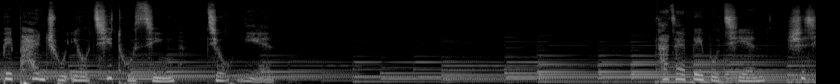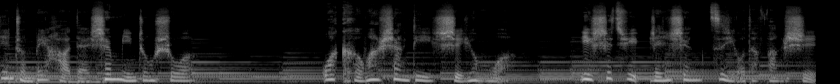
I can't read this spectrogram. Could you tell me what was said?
被判处有期徒刑九年。他在被捕前事先准备好的声明中说：“我渴望上帝使用我，以失去人身自由的方式，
